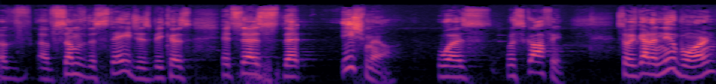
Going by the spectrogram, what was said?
of, of some of the stages because it says that Ishmael was, was scoffing. So we've got a newborn,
